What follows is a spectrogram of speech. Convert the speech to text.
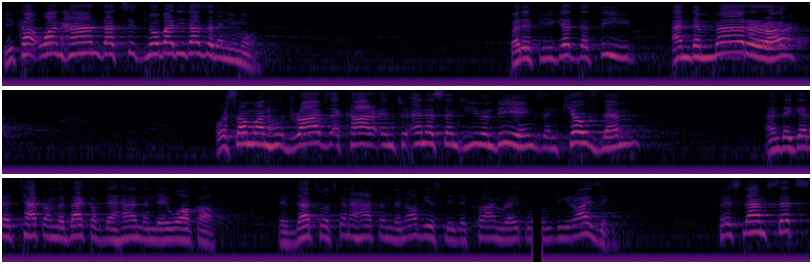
You cut one hand, that's it. Nobody does it anymore. But if you get the thief and the murderer, or someone who drives a car into innocent human beings and kills them, and they get a tap on the back of the hand and they walk off. If that's what's going to happen, then obviously the crime rate will be rising. So Islam sets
